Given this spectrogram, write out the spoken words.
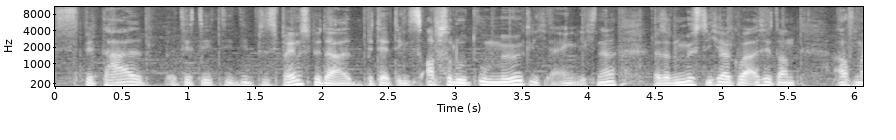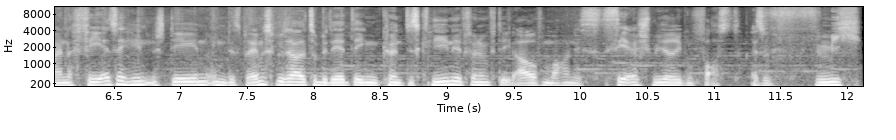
das, Pedal, das, das, Bremspedal betätigen? Das ist absolut unmöglich eigentlich. Ne? Also da müsste ich ja quasi dann auf meiner Ferse hinten stehen, um das Bremspedal zu betätigen, könnte das Knie nicht vernünftig aufmachen, das ist sehr schwierig und fast. Also für mich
